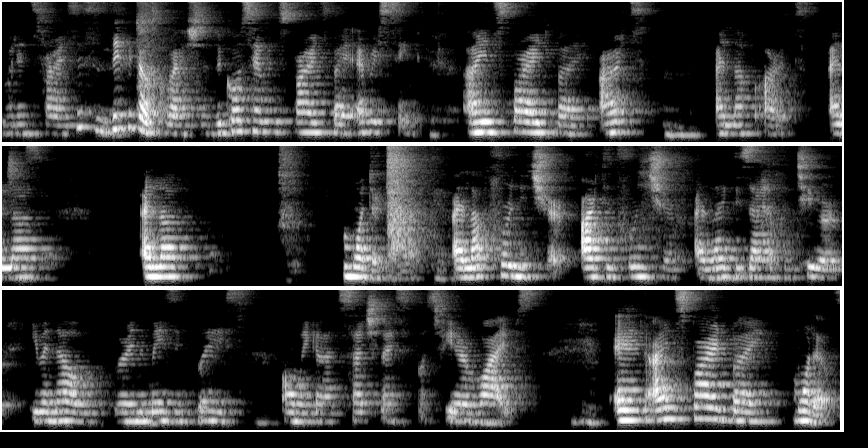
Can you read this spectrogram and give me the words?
What inspires? This is a difficult question because I'm inspired by everything. I'm inspired by art. Mm-hmm. I love art. I love, I love modern art. I love furniture, art and furniture. I like design of interior. Even now, we're in an amazing place. Oh my God, such nice atmosphere, vibes. Mm-hmm. And I'm inspired by models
